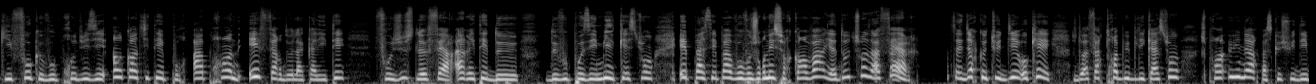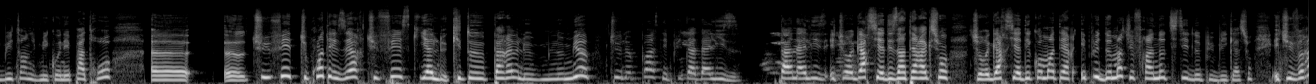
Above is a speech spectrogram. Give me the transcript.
qu'il faut que vous produisiez en quantité pour apprendre et faire de la qualité, faut juste le faire. Arrêtez de, de vous poser mille questions et passez pas vos journées sur Canva. Il y a d'autres choses à faire. C'est-à-dire que tu te dis, OK, je dois faire trois publications, je prends une heure parce que je suis débutante, je ne m'y connais pas trop. Euh, euh, tu, fais, tu prends tes heures, tu fais ce qui, a le, qui te paraît le, mieux, tu le postes et puis tu analyses. Tu analyses et tu regardes s'il y a des interactions, tu regardes s'il y a des commentaires. Et puis demain, tu feras un autre style de publication et tu verras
